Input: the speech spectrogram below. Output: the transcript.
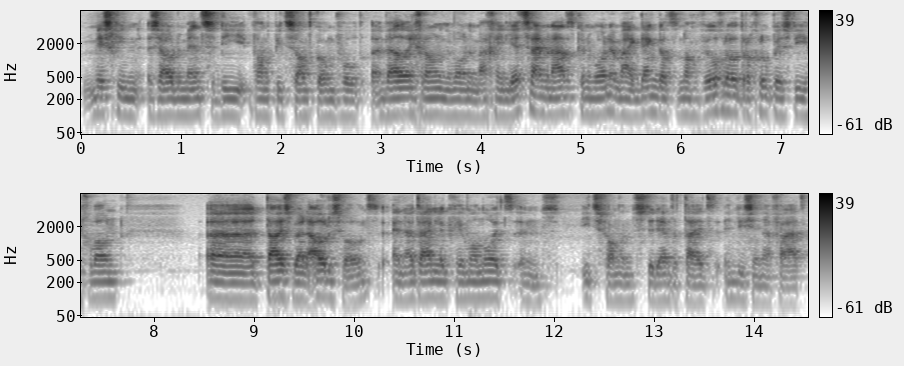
misschien zouden mensen die van de Pieter Zand komen bijvoorbeeld en wel in Groningen wonen, maar geen lid zijn benaderd kunnen worden. Maar ik denk dat het nog een veel grotere groep is die gewoon eh, thuis bij de ouders woont. En uiteindelijk helemaal nooit een, iets van een studententijd in die zin ervaart.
